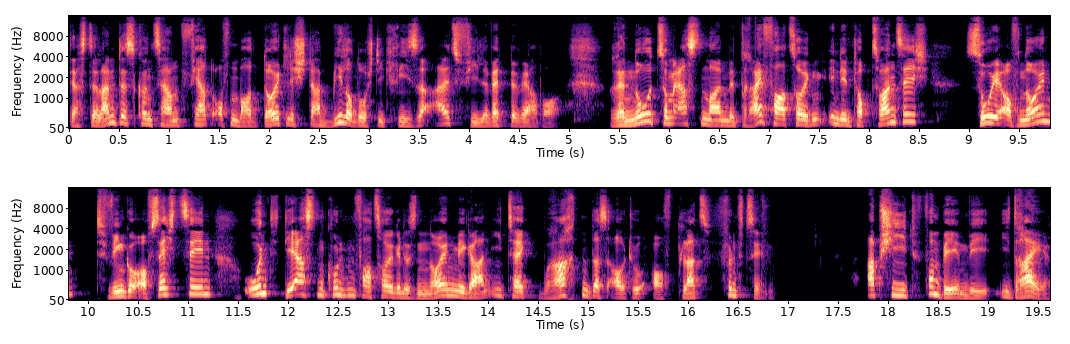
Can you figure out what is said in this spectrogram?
Der Stellantis-Konzern fährt offenbar deutlich stabiler durch die Krise als viele Wettbewerber. Renault zum ersten Mal mit drei Fahrzeugen in den Top 20. Zoe auf 9, Twingo auf 16 und die ersten Kundenfahrzeuge des neuen Megane E-Tech brachten das Auto auf Platz 15. Abschied vom BMW i3.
